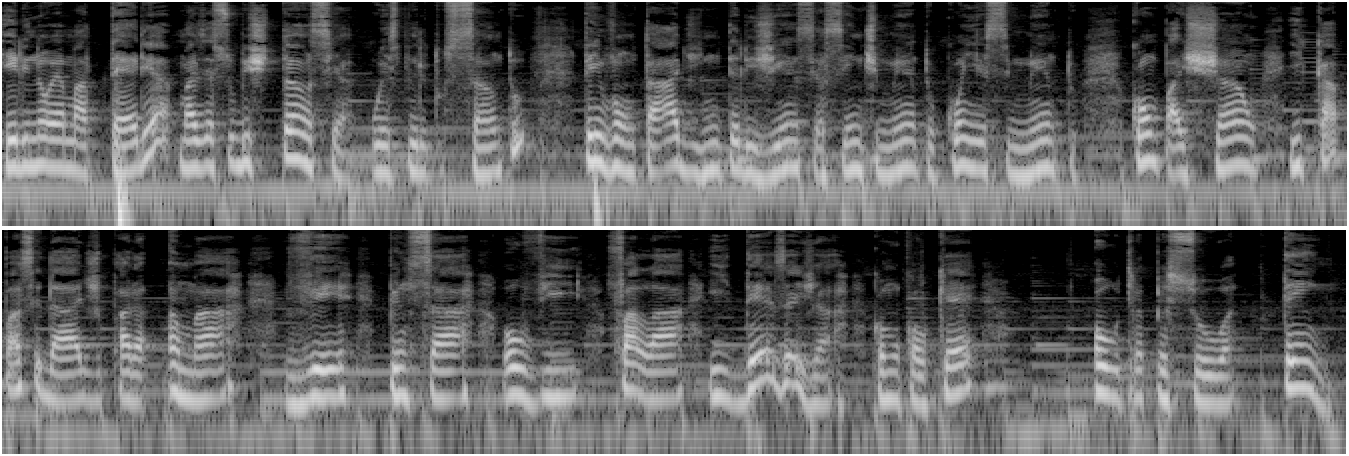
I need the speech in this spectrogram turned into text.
Ele não é matéria, mas é substância. O Espírito Santo tem vontade, inteligência, sentimento, conhecimento, compaixão e capacidade para amar, ver, pensar, ouvir, falar e desejar como qualquer outra pessoa tem.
